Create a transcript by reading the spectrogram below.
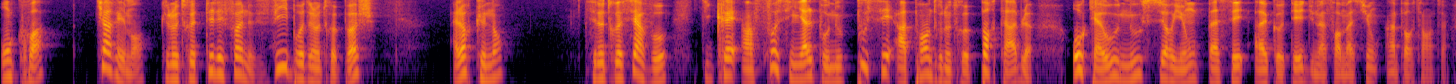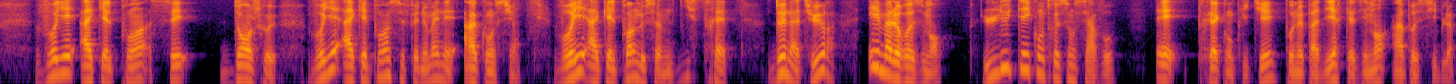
On croit carrément que notre téléphone vibre de notre poche, alors que non. C'est notre cerveau qui crée un faux signal pour nous pousser à prendre notre portable au cas où nous serions passés à côté d'une information importante. Voyez à quel point c'est dangereux. Voyez à quel point ce phénomène est inconscient. Voyez à quel point nous sommes distraits de nature et malheureusement, lutter contre son cerveau est très compliqué, pour ne pas dire quasiment impossible.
